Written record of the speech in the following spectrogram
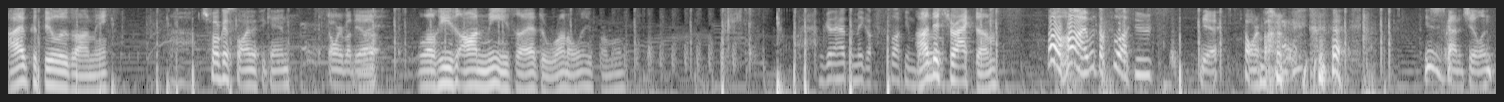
I have Cthulhu's on me. Just focus slime if you can. Don't worry about the eye. Well, he's on me, so I have to run away from him. I'm gonna have to make a fucking. I'll distract him. Oh hi! What the fuck, dude? Yeah, don't worry about him. He's just kind of chilling.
